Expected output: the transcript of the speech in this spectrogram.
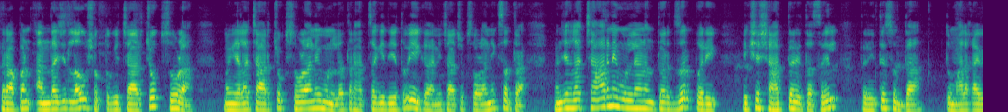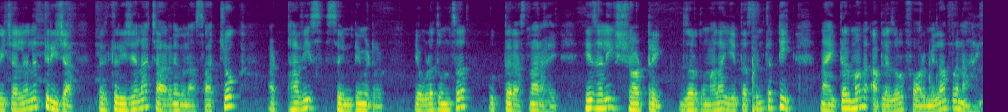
तर आपण अंदाजित लावू शकतो की चार चोक सोळा मग ह्याला चार चोक सोळाने गुणलं तर हातचा किती येतो? एक आणि चार चोक सोळाने एक सतरा. म्हणजे ह्याला चारने गुणल्यानंतर जर परी एकशे शहात्तर येत असेल तर इथे सुद्धा तुम्हाला काय विचारलेलं? त्रिजा. तर त्रिजेला चारने गुणा सात चोक अठ्ठावीस सेंटीमीटर. एवढं तुमचं उत्तर असणार आहे. ही झाली शॉर्ट ट्रिक जर तुम्हाला येत असेल तर ठीक. नाहीतर मग आपल्याजवळ फॉर्म्युला पण आहे.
